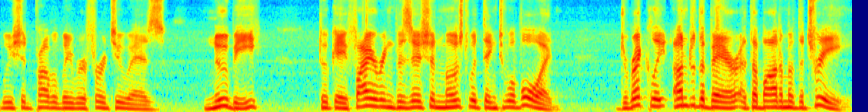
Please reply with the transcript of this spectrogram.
we should probably refer to as newbie took a firing position most would think to avoid directly under the bear at the bottom of the tree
